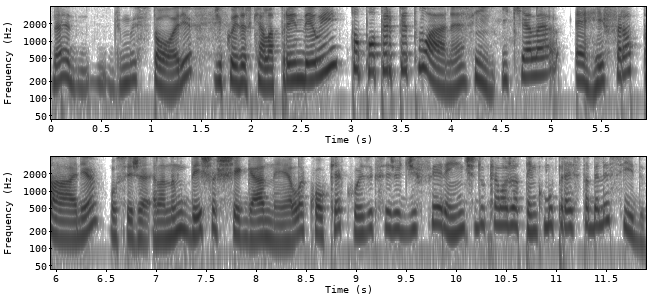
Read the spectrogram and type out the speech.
né, de uma história. De coisas que ela aprendeu e topou perpetuar, né? Sim, e que ela é refratária, ou seja, ela não deixa chegar nela qualquer coisa que seja diferente do que ela já tem como pré-estabelecido.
